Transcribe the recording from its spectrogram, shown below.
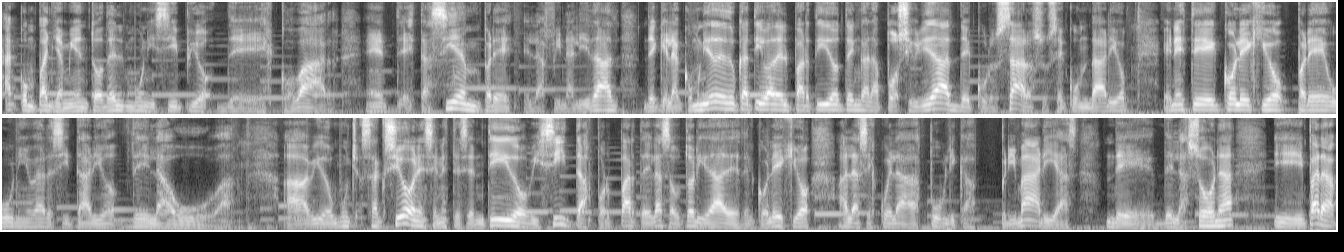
acompañamiento del municipio de Escobar. Eh, está siempre la finalidad de que la comunidad educativa del partido tenga la posibilidad de cursar su secundario en este colegio preuniversitario de la UBA. Ha habido muchas acciones en este sentido, visitas por parte de las autoridades del colegio a las escuelas públicas primarias de, de la zona y para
